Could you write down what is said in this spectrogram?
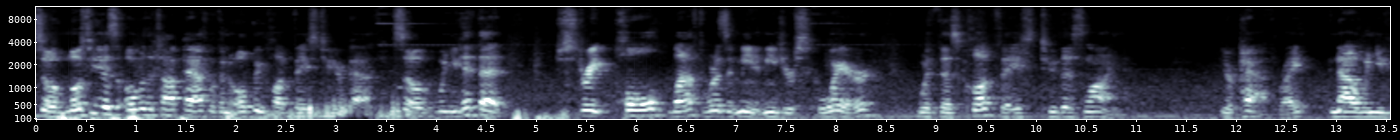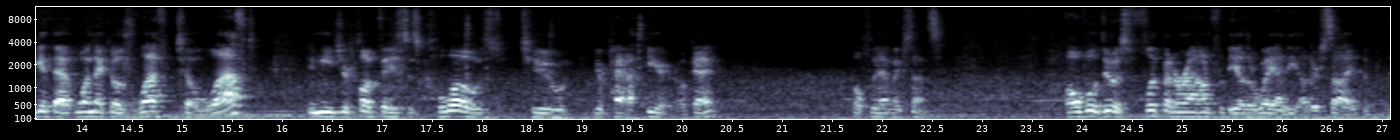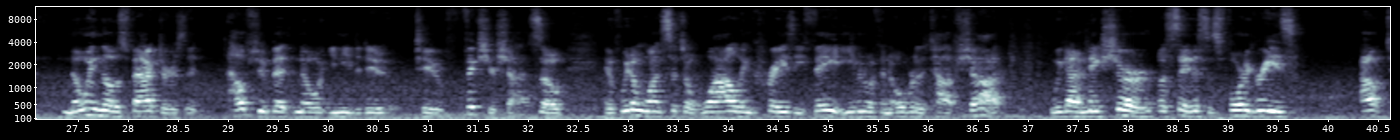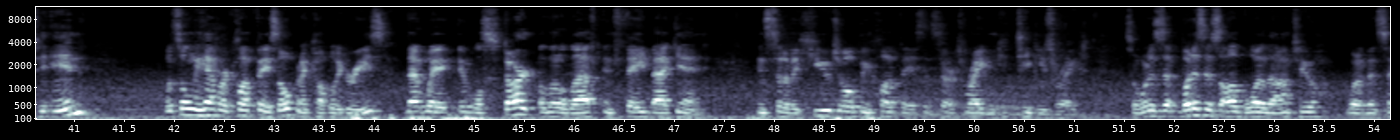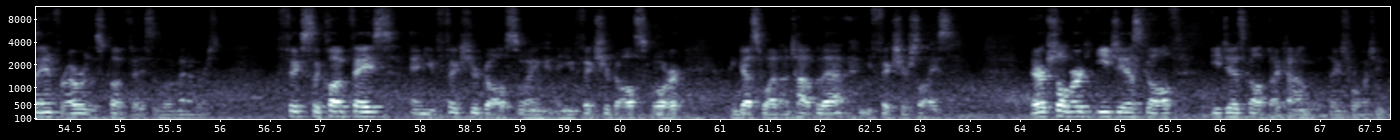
So most of you is over the top path with an open club face to your path. So when you hit that straight pull left, what does it mean? It means you're square with this club face to this line, your path, right? Now when you get that one that goes left to left, it means your club face is closed to your path here, okay? Hopefully that makes sense. All we'll do is flip it around for the other way on the other side. But knowing those factors, it helps you a bit know what you need to do to fix your shot. So if we don't want such a wild and crazy fade, even with an over the top shot, we got to make sure, let's say this is four degrees out to in, let's only have our club face open a couple degrees. That way it will start a little left and fade back in instead of a huge open club face that starts right and continues right. So what is that? What does this all boil down to? What I've been saying forever, this club face is what matters fix the club face and you fix your golf swing and you fix your golf score. And guess what? On top of that, you fix your slice. Eric Schulberg, EJS Golf, ejsgolf.com. Thanks for watching.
